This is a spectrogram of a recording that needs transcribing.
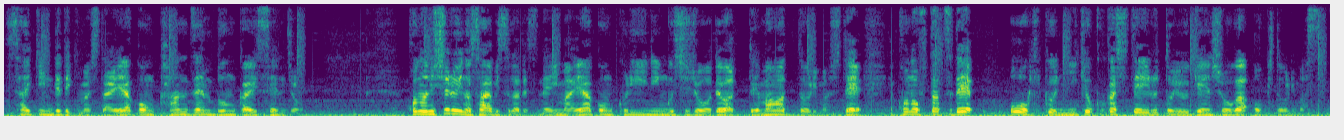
最近出てきましたエアコン完全分解洗浄。この2種類のサービスがですね、今エアコンクリーニング市場では出回っておりまして、この2つで大きく二極化しているという現象が起きております。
